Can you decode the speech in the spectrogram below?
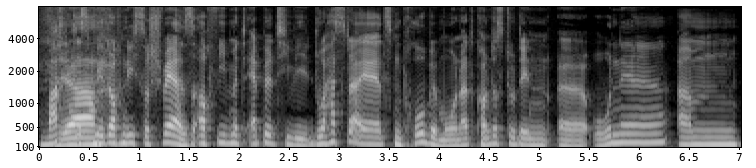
macht ja. es mir doch nicht so schwer. Es ist auch wie mit Apple TV. Du hast da ja jetzt einen Probemonat. Konntest du den äh, ohne ähm,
